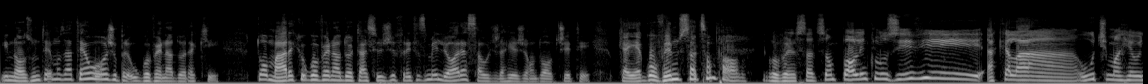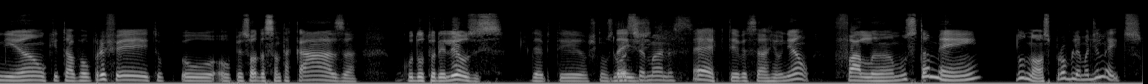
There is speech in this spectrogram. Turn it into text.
E nós não temos até hoje o governador aqui. Tomara que o governador Tarcísio de Freitas melhore a saúde da região do Alto Tietê, porque aí é governo do Estado de São Paulo. Governo do Estado de São Paulo, inclusive aquela última reunião que estava o prefeito, o, o pessoal da Santa Casa, com o doutor Eleusis, que deve ter acho que uns Duas 10 semanas. É, que teve essa reunião, falamos também do nosso problema de leitos.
